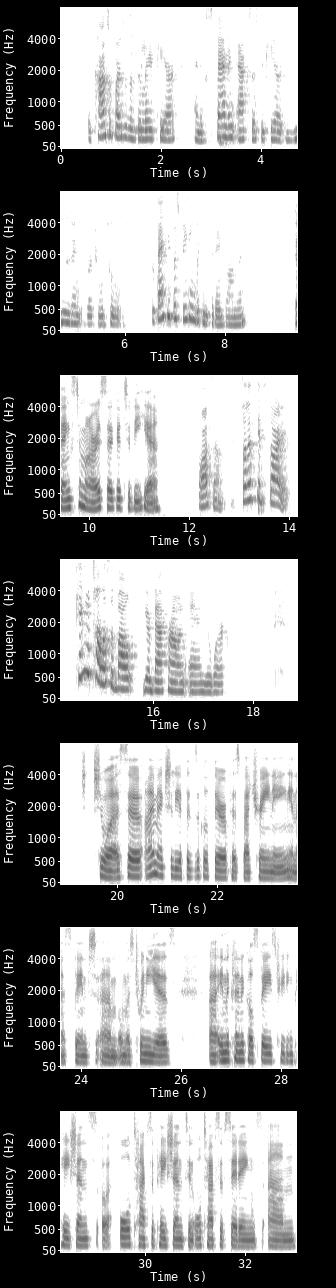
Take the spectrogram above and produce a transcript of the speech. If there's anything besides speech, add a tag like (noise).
the consequences of delayed care, and expanding access to care using virtual tools. So, thank you for speaking with me today, Bronwyn. Thanks, Tamara. So good to be here. Awesome. So, let's get started. Can you tell us about your background and your work? Sure. So I'm actually a physical therapist by training, and I spent um, almost 20 years uh, in the clinical space treating patients, uh, all types of patients in all types of settings. Um,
